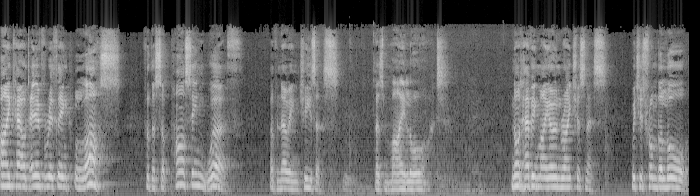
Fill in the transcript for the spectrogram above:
I count everything loss for the surpassing worth of knowing Jesus as my Lord? Not having my own righteousness, which is from the law,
